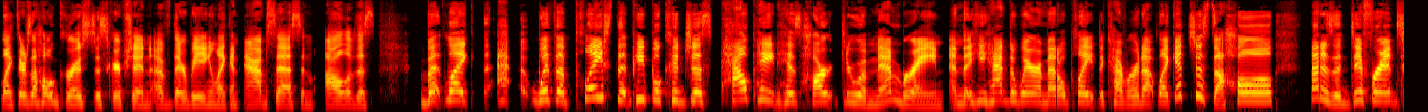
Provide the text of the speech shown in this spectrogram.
like there's a whole gross description of there being like an abscess and all of this. But like with a place that people could just palpate his heart through a membrane and that he had to wear a metal plate to cover it up. Like it's just a whole that is a different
